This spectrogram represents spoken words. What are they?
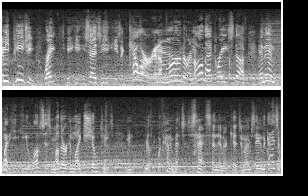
I mean, PG, right? He, says he, he's a killer and a murderer and all that great stuff. And then, what? He, loves his mother and likes show tunes. I mean, really, what kind of message is that sending our kids? You know what I'm saying? The guy's a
